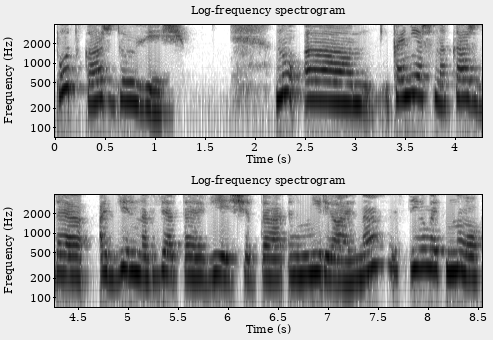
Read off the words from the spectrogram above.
под каждую вещь. Ну, э, конечно, каждая отдельно взятая вещь это нереально сделать, но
